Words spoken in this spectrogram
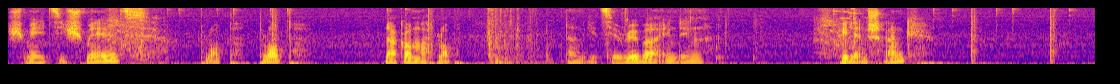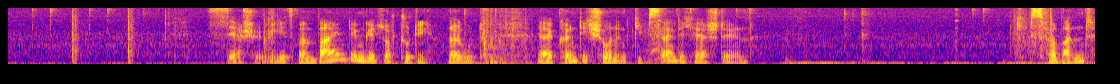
Schmelzi, schmelz. Plop, plop. Na komm, mach plop. Dann geht's hier rüber in den Pillenschrank. Sehr schön. Wie geht's beim Bein? Dem geht's auch tutti. Na gut. Äh, könnte ich schon in Gips eigentlich herstellen? Gipsverband.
